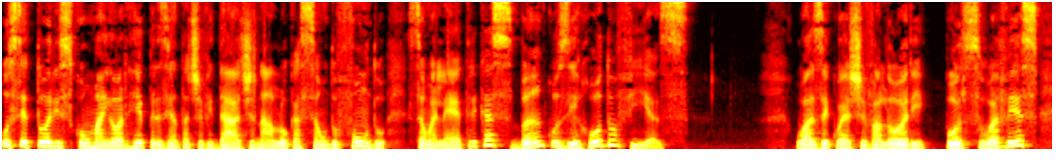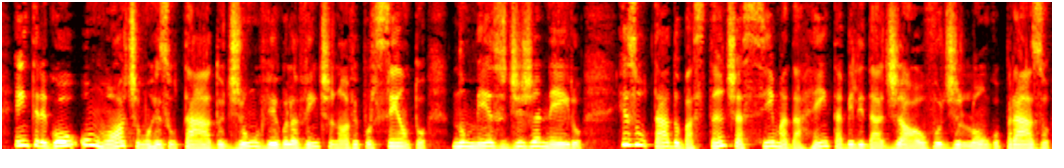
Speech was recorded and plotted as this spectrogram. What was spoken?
Os setores com maior representatividade na alocação do fundo são elétricas, bancos e rodovias. O Azequest Valore, por sua vez, entregou um ótimo resultado de 1,29% no mês de janeiro, resultado bastante acima da rentabilidade alvo de longo prazo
